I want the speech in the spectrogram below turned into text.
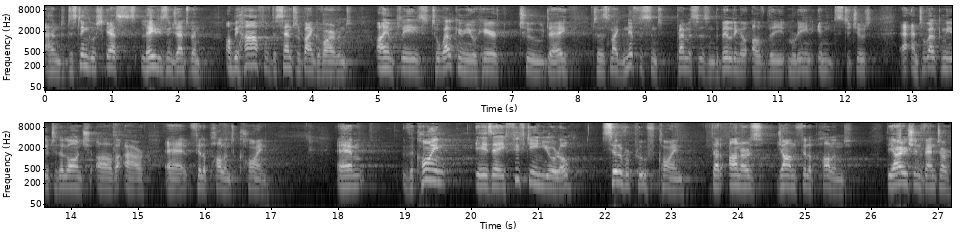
and distinguished guests, ladies and gentlemen, on behalf of the Central Bank of Ireland, I am pleased to welcome you here today to this magnificent premises and the building of the Marine Institute, and to welcome you to the launch of our uh, Philip Holland coin. Um, the coin is a 15 euro silver proof coin that honours John Philip Holland the Irish inventor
